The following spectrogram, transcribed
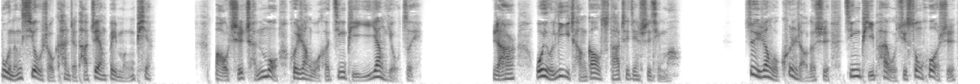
不能袖手看着他这样被蒙骗。保持沉默会让我和金皮一样有罪。然而，我有立场告诉他这件事情吗？最让我困扰的是，金皮派我去送货时，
